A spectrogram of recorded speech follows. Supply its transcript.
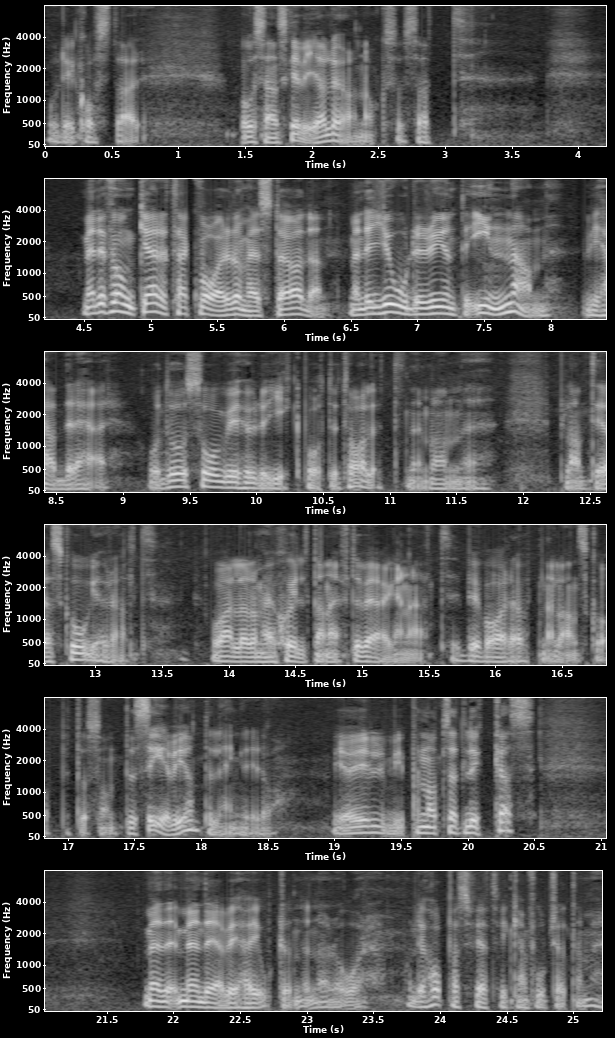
och det kostar. Och sen ska vi ha lön också. Så att... Men det funkar tack vare de här stöden. Men det gjorde det ju inte innan vi hade det här. Och då såg vi hur det gick på 80-talet när man planterade skog överallt. Och alla de här skyltarna efter vägarna att bevara öppna landskapet och sånt. Det ser vi ju inte längre idag. Vi har ju på något sätt lyckats med, med det vi har gjort under några år. Och det hoppas vi att vi kan fortsätta med.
